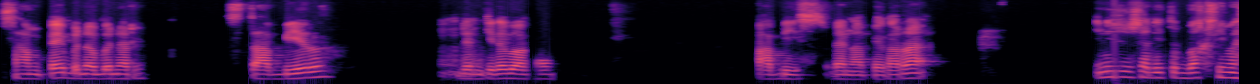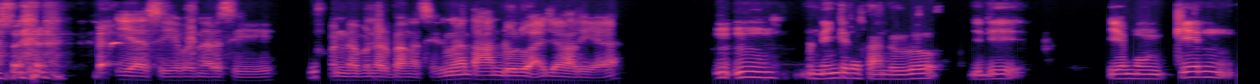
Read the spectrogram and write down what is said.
sampai benar-benar stabil dan kita bakal publish line up ya karena ini susah ditebak sih mas. iya sih benar sih benar-benar banget sih. Mending tahan dulu aja kali ya. Mm-mm, mending kita tahan dulu. Jadi ya mungkin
